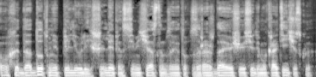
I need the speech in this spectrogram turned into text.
Ох, и дадут мне пилюлей Шелепин с Семичастным за эту зарождающуюся демократическую.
